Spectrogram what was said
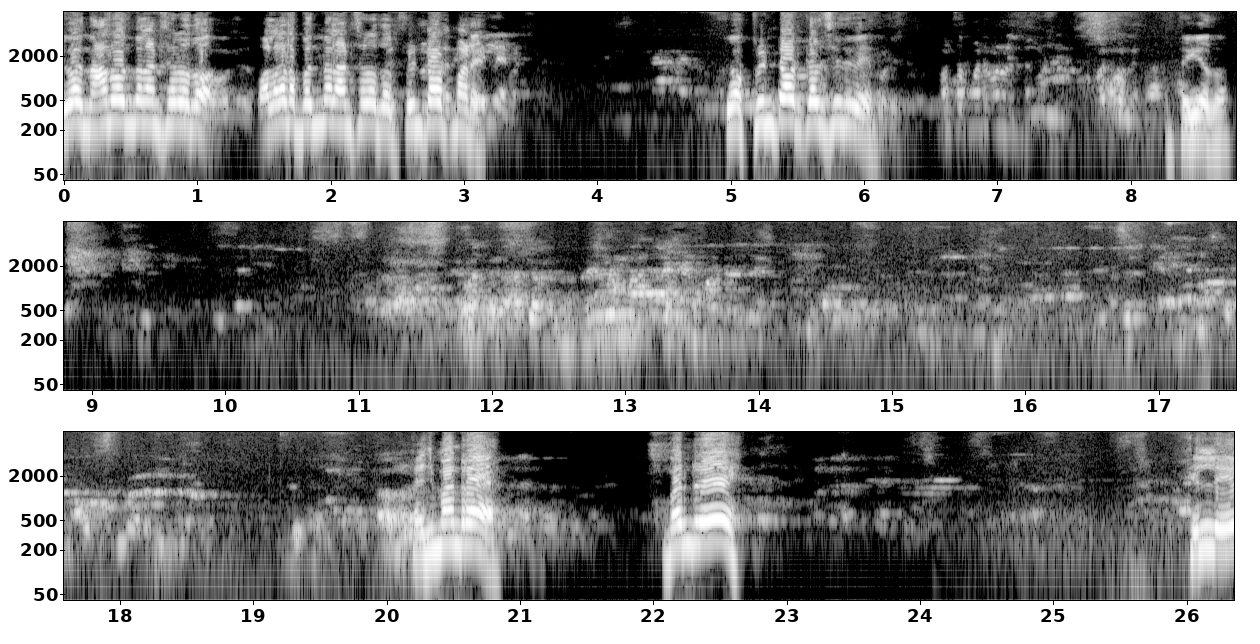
ಇವಾಗ ನಾನು ಹೋದ್ಮೇಲೆ ಅನ್ಸಿರೋದು. ಒಳಗಡೆ ಬಂದ್ಮೇಲೆ ಅನ್ಸಿರೋದು. ಪ್ರಿಂಟ್ ಔಟ್ ಮಾಡಿ. ಇವಾಗ ಪ್ರಿಂಟ್ ಔಟ್ ಕಳಿಸಿದ್ವಿ. ತೆಗಿಯೋದು. ಯಜಮಾನ್ರೆ, ಬನ್ರಿ. ಇಲ್ಲಿ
